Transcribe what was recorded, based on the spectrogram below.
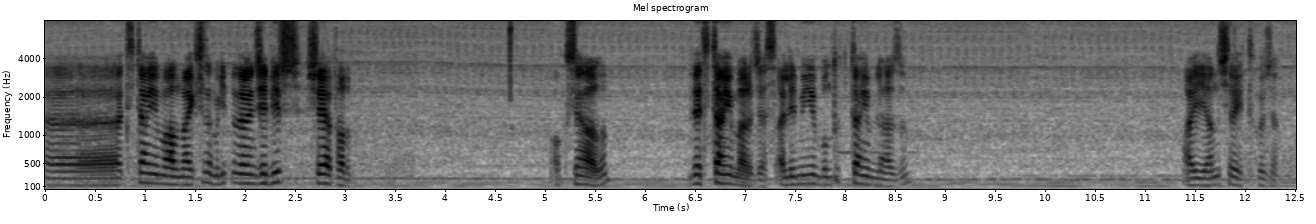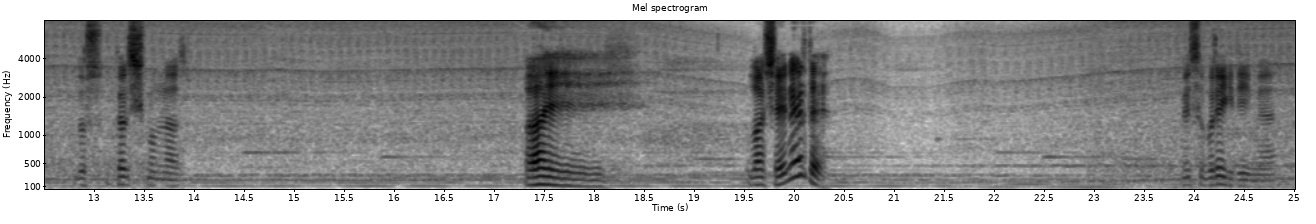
Ee, titanyum almak için ama gitmeden önce bir şey yapalım. Oksijen alalım. Bir de titanyum arayacağız. Alüminyum bulduk, titanyum lazım. Ay yanlış yere gittik hocam. Dur, yukarı çıkmam lazım. Ay. Ulan şey nerede? Neyse buraya gideyim ya.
